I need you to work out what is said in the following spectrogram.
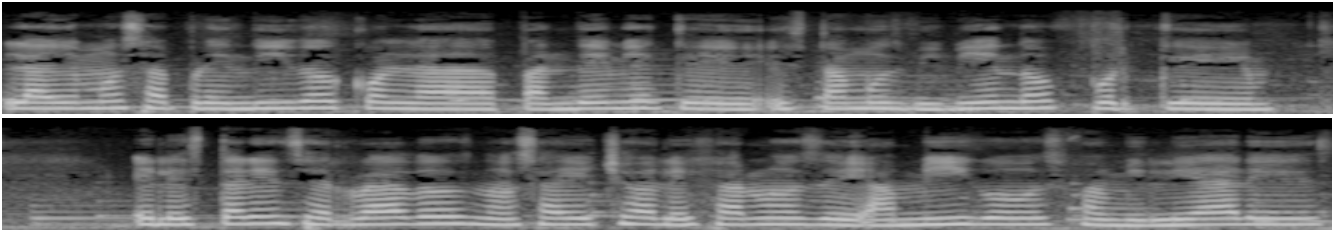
la hemos aprendido con la pandemia que estamos viviendo porque el estar encerrados nos ha hecho alejarnos de amigos, familiares,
